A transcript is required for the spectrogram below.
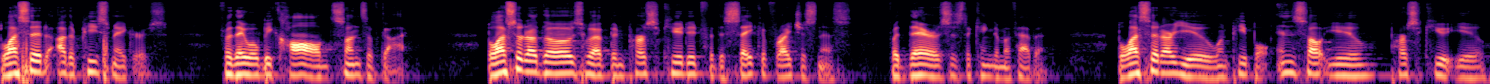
Blessed are the peacemakers, for they will be called sons of God. Blessed are those who have been persecuted for the sake of righteousness, for theirs is the kingdom of heaven. Blessed are you when people insult you, persecute you,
